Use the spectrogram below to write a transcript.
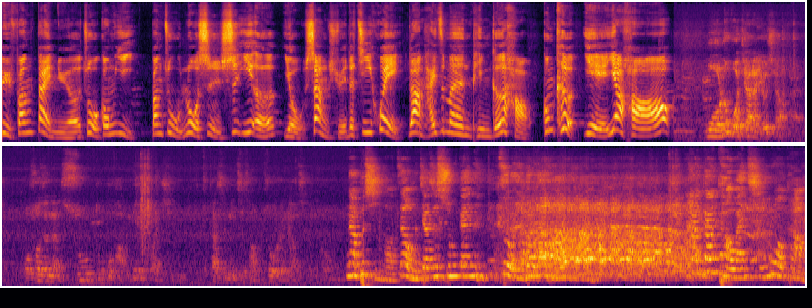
玉芳带女儿做公益，帮助弱势失依儿有上学的机会，让孩子们品格好，功课也要好。我如果将来有小孩，我说真的，书读不好没有关系，但是你至少做人要成功。那不行哦，在我们家是书跟做人都要好。刚刚考完期末考，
